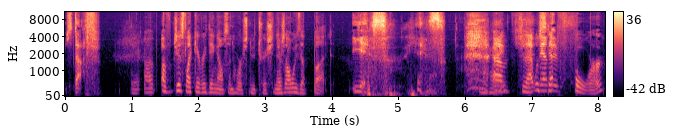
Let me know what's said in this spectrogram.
stuff. There, of, of just like everything else in horse nutrition, there's always a but. Yes, yes. Okay. Um, so that was step the- four.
